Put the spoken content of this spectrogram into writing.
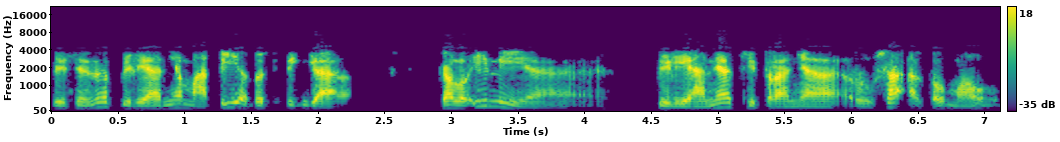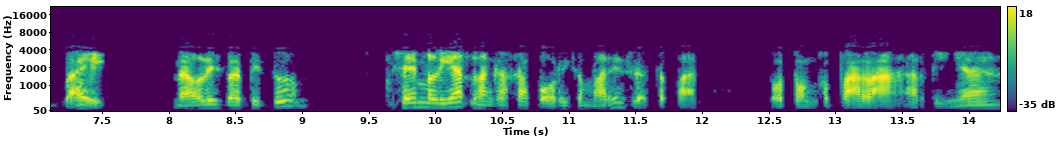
bisnis itu pilihannya mati atau ditinggal. Kalau ini ya pilihannya citranya rusak atau mau baik. Nah oleh sebab itu saya melihat langkah Kapolri kemarin sudah tepat potong kepala. Artinya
